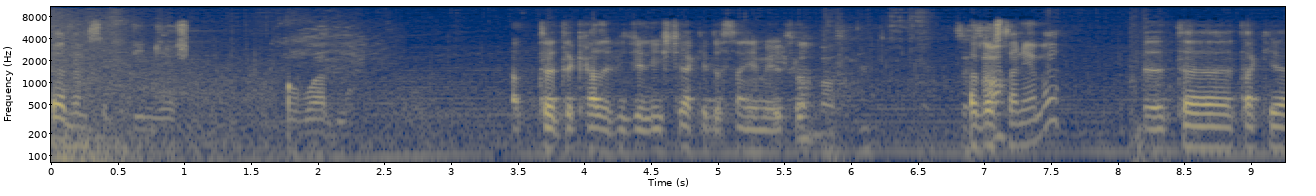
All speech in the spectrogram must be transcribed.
Jeden sobie 50. O, ładnie. A te dekady widzieliście, jakie dostaniemy jutro? Co, To co? dostaniemy? E, Te takie,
